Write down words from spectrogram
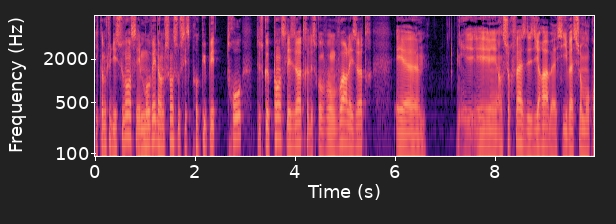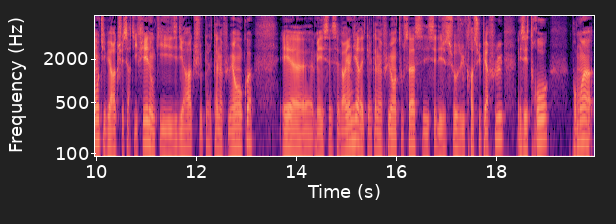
Et comme je te dis souvent c'est mauvais dans le sens où c'est se préoccuper trop de ce que pensent les autres et de ce qu'on vont voir les autres. Et et, en surface de se dire ah bah s'il va sur mon compte il verra que je suis certifié donc il, dira que je suis quelqu'un d'influent ou quoi. Et euh, mais ça, ça veut rien dire d'être quelqu'un d'influent. Tout ça c'est c'est des choses ultra superflues et c'est trop pour moi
